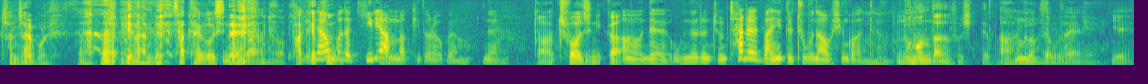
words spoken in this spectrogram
전 잘 모르겠어요. 춥긴 한데. 차 타고 오시니까 어, 밖에 생각보다 길이 안 막히더라고요. 네. 아 추워지니까. 어, 네. 오늘은 좀 차를 많이들 두고 나오신 것 같아요. 눈 온다는 소식 때문에. 아 그것 때문에. 예.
